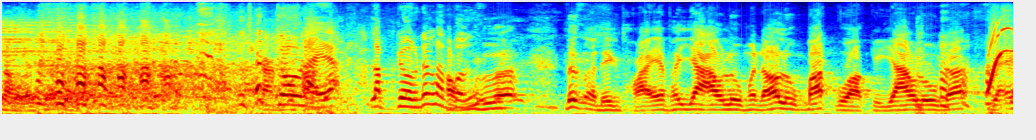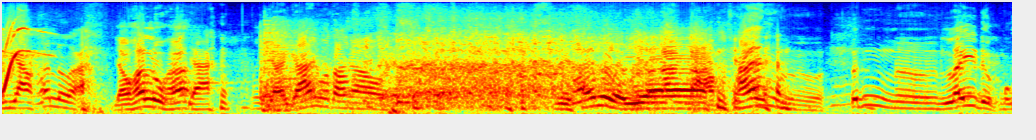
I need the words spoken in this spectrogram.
sao lại chết tôi thích cô này á. Lập trường rất là không vững. hứa. Tức là điện thoại em phải giao luôn bên đó luôn bắt quạt thì giao luôn đó. Dạ em giao hết luôn ạ. Giao hết luôn hả? Dạ. Dạy gái của tao rồi vì thế mới bị ờ, đàm phán tính ờ, lấy được một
